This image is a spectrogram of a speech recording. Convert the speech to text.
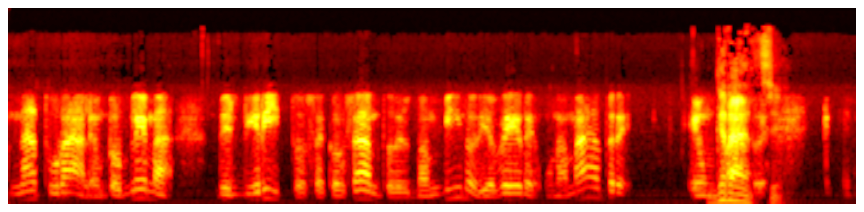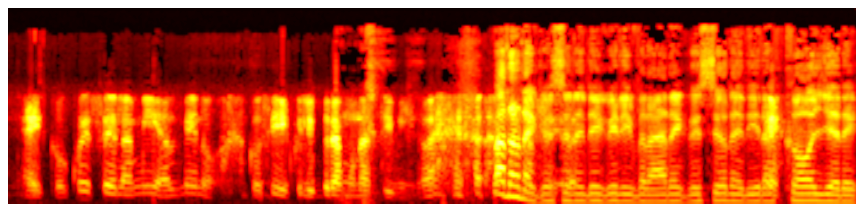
naturale, un problema del diritto sacrosanto del bambino di avere una madre e un Grazie. padre. Questa è la mia, almeno così equilibriamo un attimino. Eh. Ma non è questione di equilibrare, è questione di raccogliere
